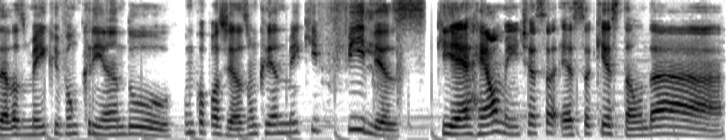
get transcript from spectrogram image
elas meio que vão criando. Como que eu posso dizer? Elas vão criando meio que filhas. Que é realmente essa, essa questão da,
